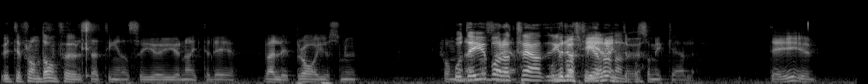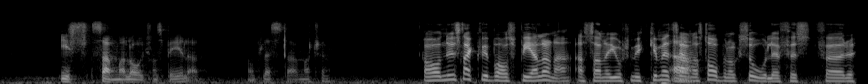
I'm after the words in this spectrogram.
utifrån de förutsättningarna så gör ju United det väldigt bra just nu. Och det är ju bara trä- det är ju bara spelarna inte nu. på så mycket heller. Det är ju ish samma lag som spelar de flesta matcherna. Ja, nu snackar vi bara om spelarna. Alltså han har gjort mycket med Ja. tränarstaben också Olle, för, för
